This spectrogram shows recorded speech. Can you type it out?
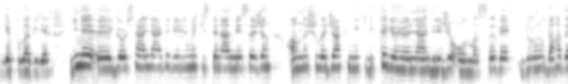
yapılabilir. Yine e, görsellerde verilmek istenen mesajın anlaşılacak nitelikte bir yönlendirici olması ve durumu daha da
